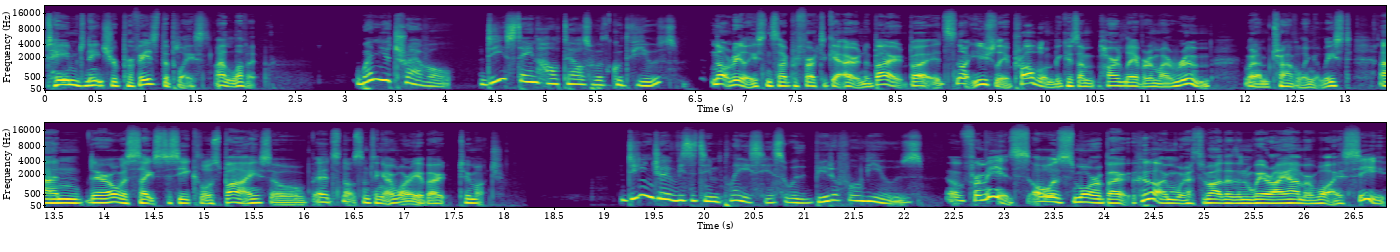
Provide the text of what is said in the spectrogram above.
tamed nature pervades the place. I love it. When you travel, do you stay in hotels with good views? Not really, since I prefer to get out and about, but it's not usually a problem because I'm hardly ever in my room when I'm travelling, at least, and there are always sights to see close by, so it's not something I worry about too much. Do you enjoy visiting places with beautiful views? For me, it's always more about who I'm with rather than where I am or what I see,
